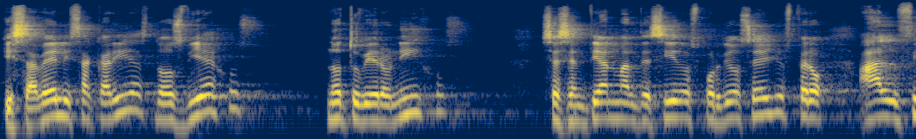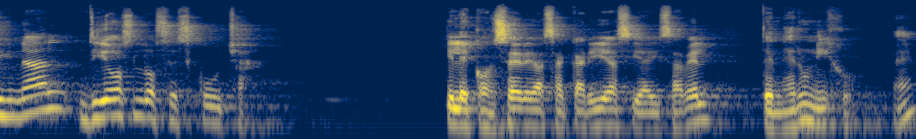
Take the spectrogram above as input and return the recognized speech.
Isabel y Zacarías, dos viejos, no tuvieron hijos, se sentían maldecidos por Dios ellos, pero al final Dios los escucha y le concede a Zacarías y a Isabel tener un hijo. ¿eh?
